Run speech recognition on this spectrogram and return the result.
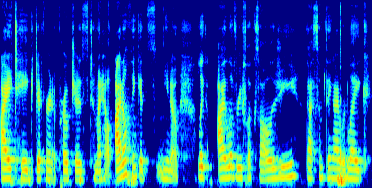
I take different approaches to my health. I don't think it's, you know, like I love reflexology. That's something I would like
